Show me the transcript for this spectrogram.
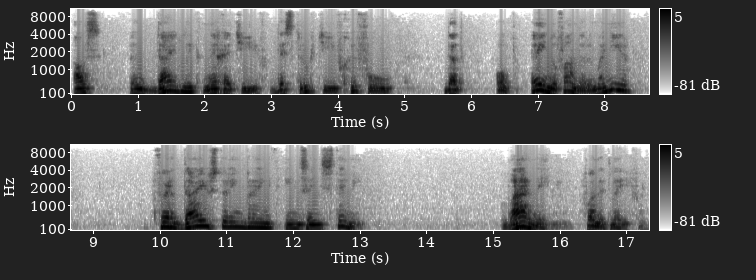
als een duidelijk negatief, destructief gevoel, dat op een of andere manier verduistering brengt in zijn stemming, waarneming van het leven,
